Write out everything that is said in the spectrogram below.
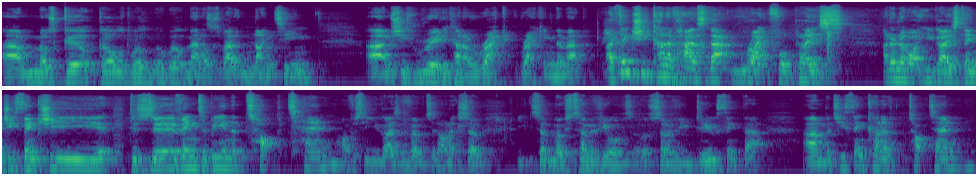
um, most girl- gold world, world medals as well at 19. Um, she's really kind of rack, racking them up. I think she kind of has that rightful place. I don't know what you guys think. Do you think she deserving to be in the top ten? Obviously, you guys have voted on it, so some, most some of you or some of you do think that. Um, but do you think kind of top ten?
